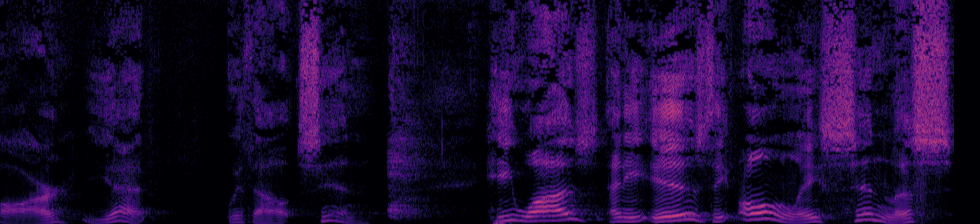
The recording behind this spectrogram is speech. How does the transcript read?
are, yet without sin. He was and he is the only sinless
